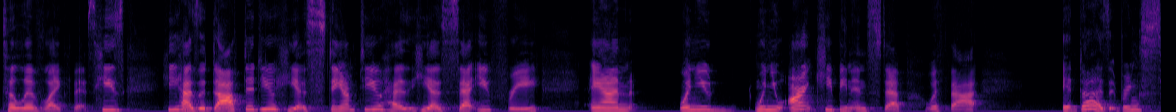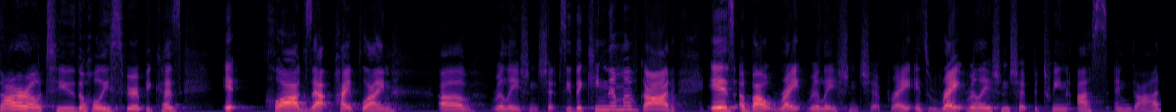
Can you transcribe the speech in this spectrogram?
to live like this. He's, he has adopted you, He has stamped you, has, He has set you free. And when you, when you aren't keeping in step with that, it does. It brings sorrow to the Holy Spirit because it clogs that pipeline of relationship. See, the kingdom of God is about right relationship, right? It's right relationship between us and God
